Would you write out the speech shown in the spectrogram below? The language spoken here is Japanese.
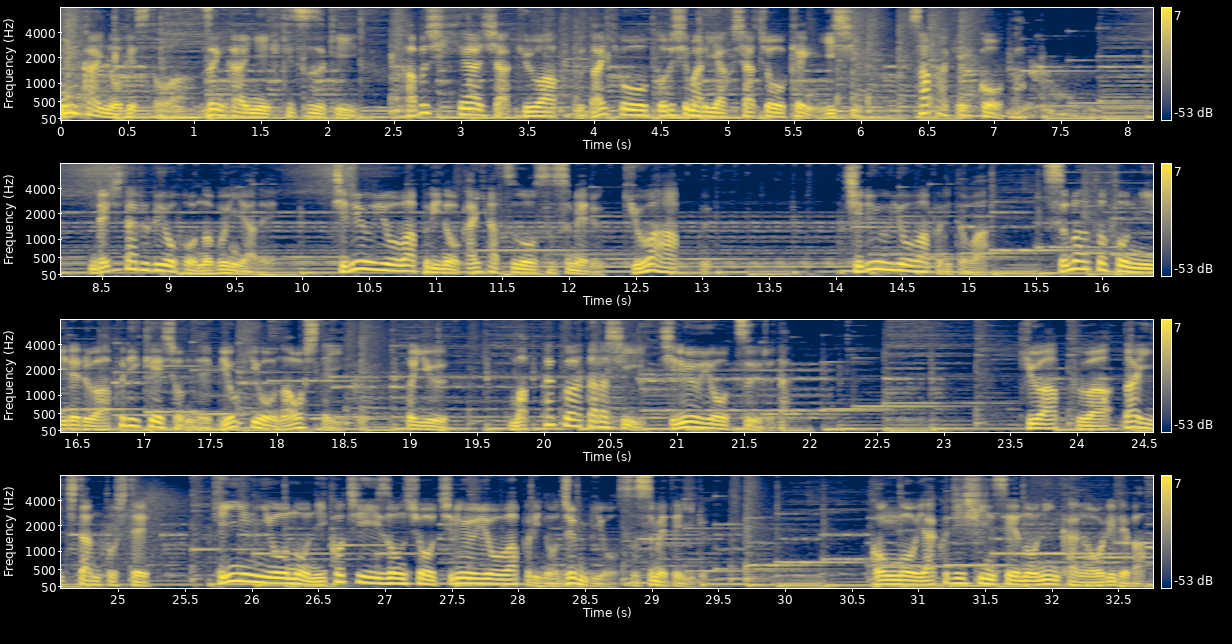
今回のゲストは前回に引き続き株式会社 Q アップ代表取締役社長兼医師佐竹浩太。デジタル療法の分野で治療用アプリの開発を進める Q アップ。治療用アプリとはスマートフォンに入れるアプリケーションで病気を治していくという全く新しい治療用ツールだ。Q アップは第1弾として禁煙用のニコチ依存症治療用アプリの準備を進めている。今後薬事申請の認可が下りれば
